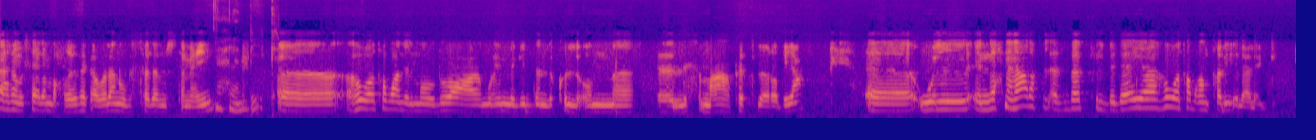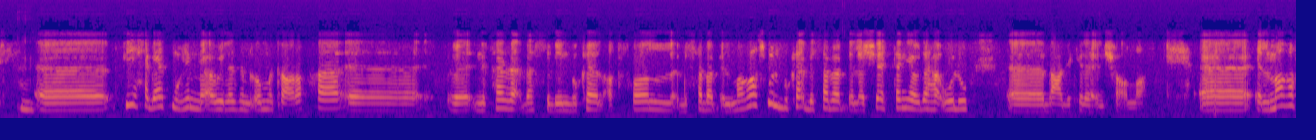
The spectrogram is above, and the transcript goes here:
أهلا وسهلا بحضرتك اولا وبالسادة المستمعين. أهلا بيك. آه هو طبعا الموضوع مهم جدا لكل أم آه لسه معاها طفل رضيع آه وان إحنا نعرف الأسباب في البداية هو طبعا طريق العلاج آه في حاجات مهمة قوي لازم الأم تعرفها آه آه نفرق بس بين بكاء الأطفال بسبب المغص والبكاء بسبب الأشياء الثانية وده هقوله آه بعد كده إن شاء الله. آه المغص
